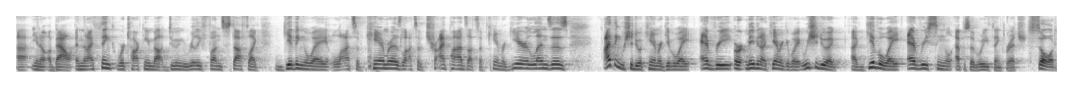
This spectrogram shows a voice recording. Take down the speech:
Uh, you know about and then i think we're talking about doing really fun stuff like giving away lots of cameras lots of tripods lots of camera gear lenses i think we should do a camera giveaway every or maybe not a camera giveaway we should do a, a giveaway every single episode what do you think rich Sold.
